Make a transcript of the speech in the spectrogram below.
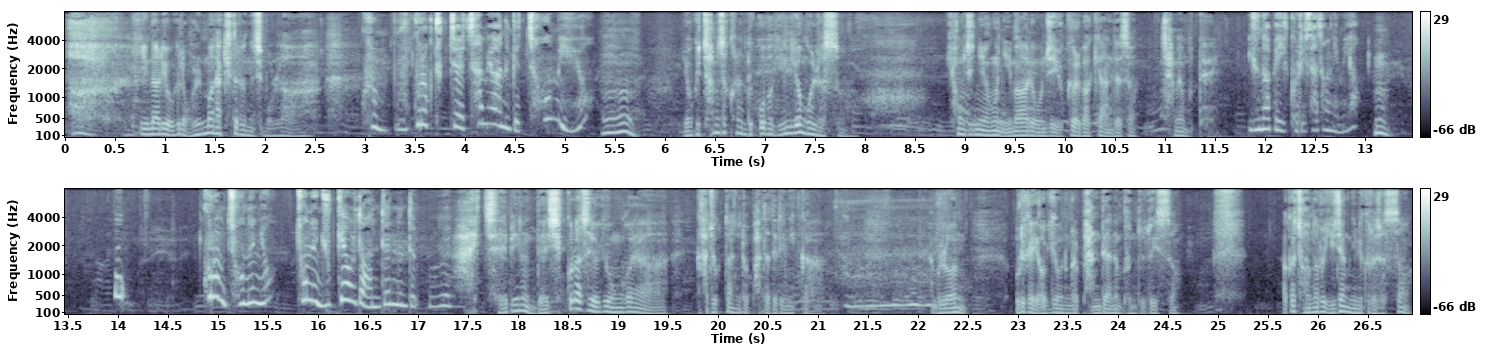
하, 이날이 오길 얼마나 기다렸는지 몰라. 그럼 물구럭 축제에 참여하는 게 처음이에요? 어, 여기 참석하는데 꼬박 1년 걸렸어. 형진이 형은 이 마을에 온 지 6개월밖에 안 돼서 참여 못해. 유나 베이커리 사장님이요? 응. 어? 그럼 저는요? 저는 6개월도 안 됐는데 왜? 아이, 제비는 내 식구라서 여기 온 거야. 가족 단위로 받아들이니까. 음... 물론 우리가 여기 오는 걸 반대하는 분들도 있어. 아까 전화로 이장님이 그러셨어.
